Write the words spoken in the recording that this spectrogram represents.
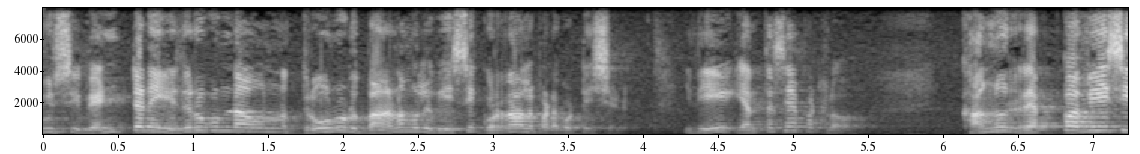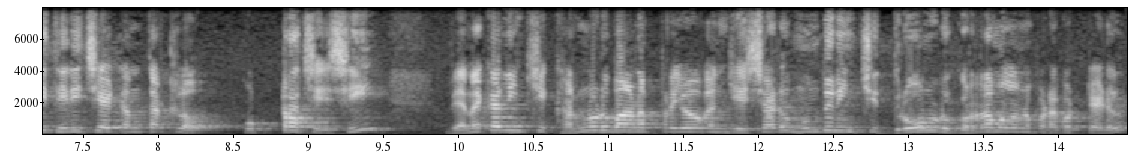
చూసి వెంటనే ఎదురుగుండా ఉన్న ద్రోణుడు బాణములు వేసి గుర్రాలు పడగొట్టేశాడు. ఇది ఎంతసేపట్లో? కను రెప్ప వేసి తెరిచేటంతట్లో కుట్ర చేసి వెనక నుంచి కర్ణుడు బాణ ప్రయోగం చేశాడు ముందు నుంచి ద్రోణుడు గుర్రములను పడగొట్టాడు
